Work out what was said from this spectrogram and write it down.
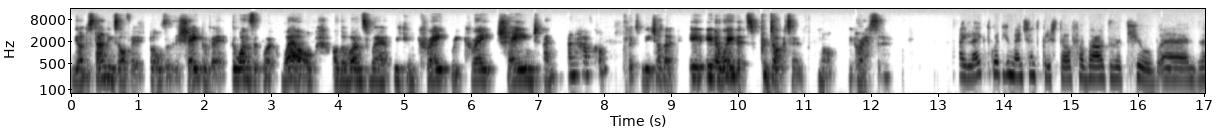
the understandings of it but also the shape of it the ones that work well are the ones where we can create recreate change and and have conflicts with each other in, in a way that's productive not aggressive I liked what you mentioned, Christoph, about the tube and the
